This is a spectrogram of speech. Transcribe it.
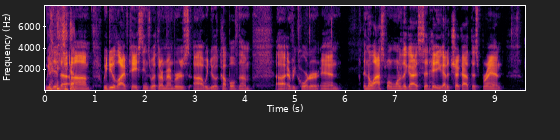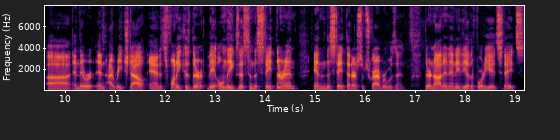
we did a, yeah. um, we do live tastings with our members. Uh, we do a couple of them uh, every quarter, and in the last one, one of the guys said, "Hey, you got to check out this brand." Uh, and they were, and I reached out, and it's funny because they're they only exist in the state they're in and in the state that our subscriber was in. They're not in any of the other 48 states.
